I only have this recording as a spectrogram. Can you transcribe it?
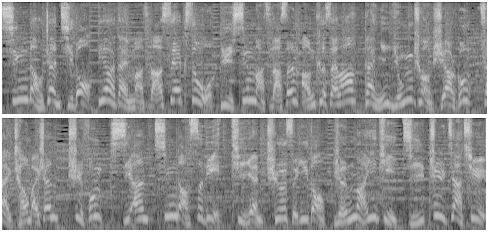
青岛站启动，第二代马自达 CX 五与新马自达三昂克赛拉带您勇闯十二宫，在长白山、赤峰、西安、青岛四地体验车随意动、人马一体极致驾趣。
